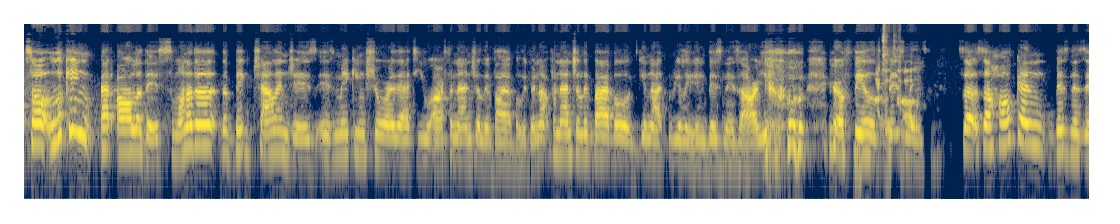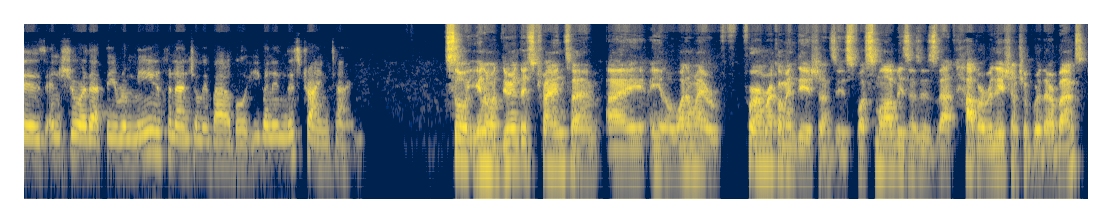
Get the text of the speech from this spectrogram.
So, looking at all of this, one of the, the big challenges is making sure that you are financially viable. If you're not financially viable, you're not really in business, are you? you're a failed business. So, so how can businesses ensure that they remain financially viable even in this trying time? So, you know, during this trying time, I, you know, one of my firm recommendations is for small businesses that have a relationship with their banks,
